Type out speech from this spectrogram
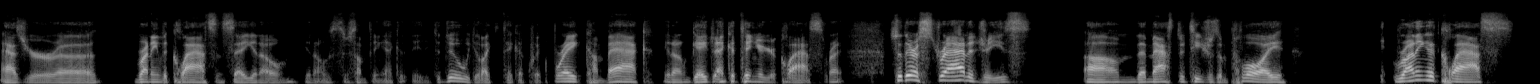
as you're uh, running the class and say you know you know is there something i could need to do? Would you like to take a quick break? Come back you know engage and continue your class right? So there are strategies um, that master teachers employ running a class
